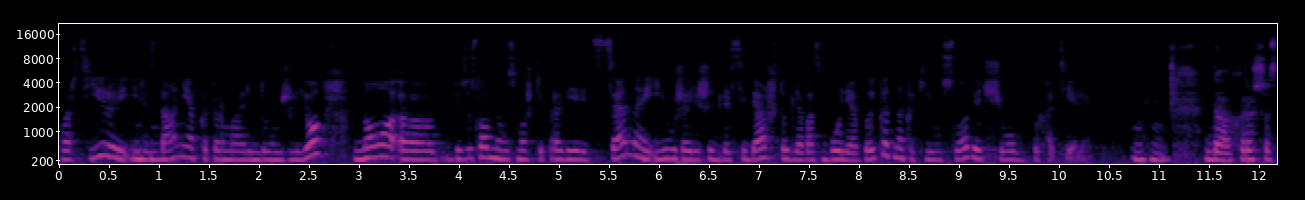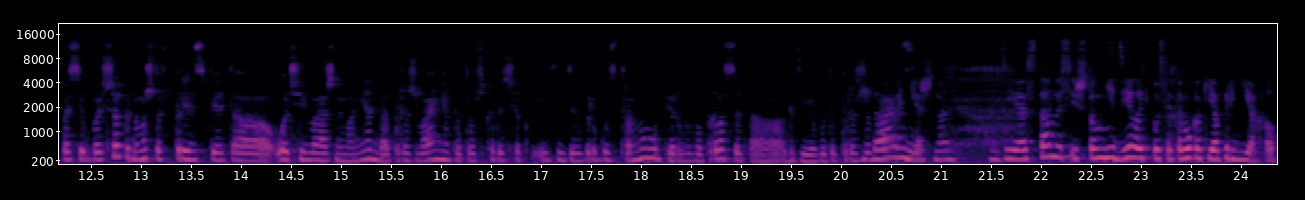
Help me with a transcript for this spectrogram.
квартиры или mm-hmm. здания, в котором мы арендуем жилье, но, э, безусловно, вы сможете проверить цены и уже решить для себя, что для вас более выгодно, какие условия, чего бы вы хотели. Угу. Да, хорошо, спасибо большое, потому что, в принципе, это очень важный момент, да, проживания, потому что когда человек едет в другую страну, первый вопрос это, где я буду проживать. Да, конечно, где я останусь и что мне делать после того, как я приехал.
